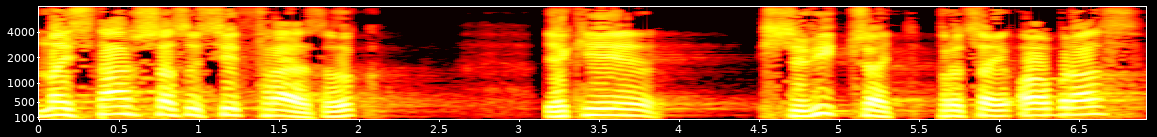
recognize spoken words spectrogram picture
найстарша з усіх фрезок, які свідчать про цей образ,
